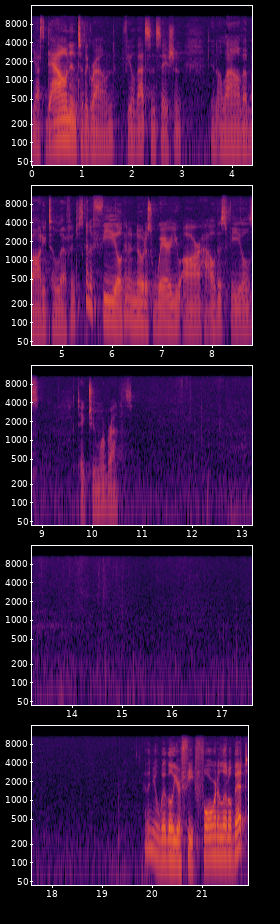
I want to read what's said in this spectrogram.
yes, down into the ground. Feel that sensation and allow the body to lift. And just kind of feel, kind of notice where you are, how this feels. Take two more breaths. And then you'll wiggle your feet forward a little bit.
